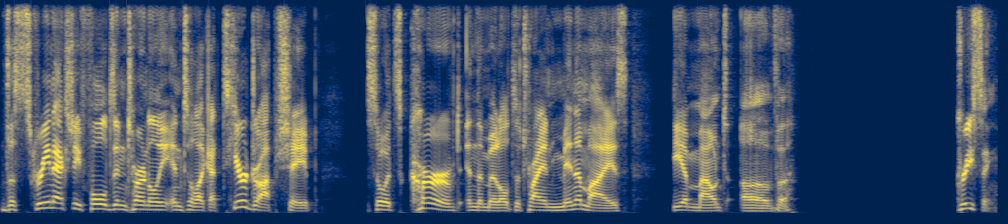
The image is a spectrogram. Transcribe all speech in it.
the screen actually folds internally into like a teardrop shape. So it's curved in the middle to try and minimize the amount of creasing.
